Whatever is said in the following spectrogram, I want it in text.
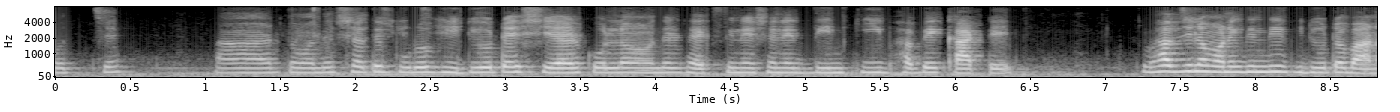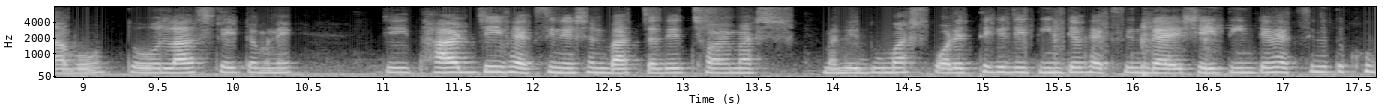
হচ্ছে। আর তোমাদের সাথে পুরো ভিডিওটাই শেয়ার করলাম, আমাদের ভ্যাকসিনেশনের দিন কীভাবে কাটে। ভাবছিলাম অনেক দিন দিয়ে ভিডিওটা বানাবো, তো লাস্ট এইটা মানে যেই থার্ড যেই ভ্যাকসিনেশন বাচ্চাদের ছয় মাস মানে দু মাস পরের থেকে যে তিনটে ভ্যাকসিন দেয়, সেই তিনটে ভ্যাকসিনে তো খুব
